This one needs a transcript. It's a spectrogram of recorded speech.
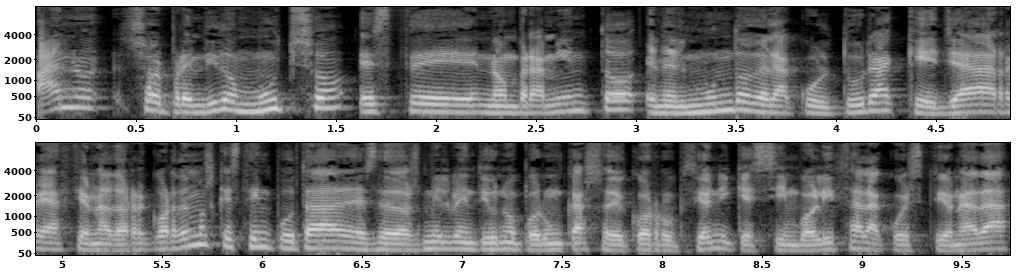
Ha sorprendido mucho este nombramiento en el mundo de la cultura que ya ha reaccionado. Recordemos que está imputada desde 2021 por un caso de corrupción y que simboliza la cuestionada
